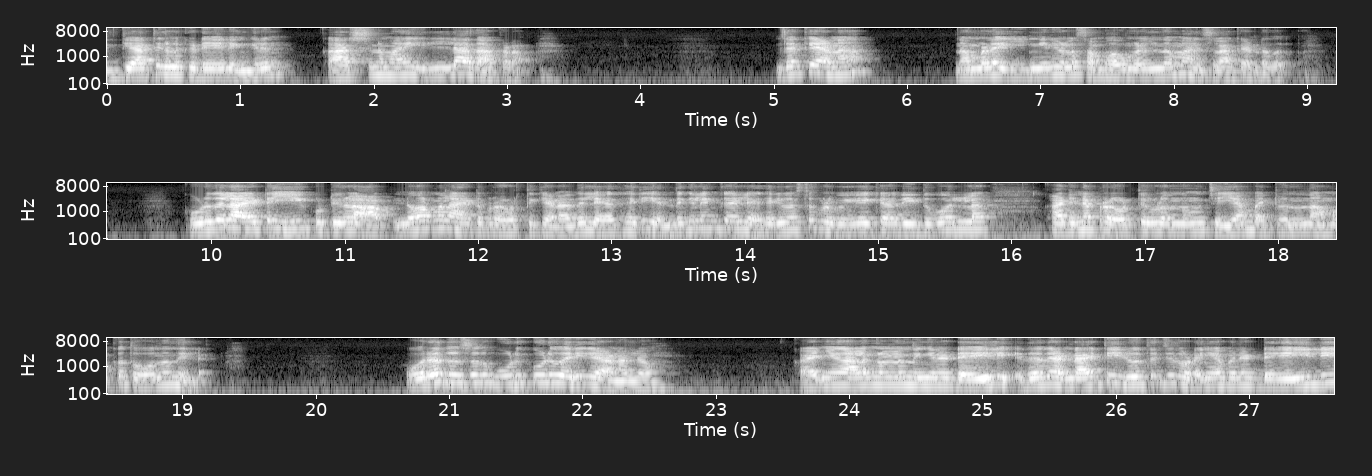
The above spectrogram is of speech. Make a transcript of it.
വിദ്യാർത്ഥികൾക്കിടയിലെങ്കിലും കർശനമായി ഇല്ലാതാക്കണം. ഇതൊക്കെയാണ് നമ്മൾ ഇങ്ങനെയുള്ള സംഭവങ്ങളിൽ നിന്നും മനസ്സിലാക്കേണ്ടത്. കൂടുതലായിട്ട് ഈ കുട്ടികൾ അബ്നോർമലായിട്ട് പ്രവർത്തിക്കുകയാണ്. അത് ലഹരി എന്തെങ്കിലുമൊക്കെ ലഹരി വസ്തുക്കൾ ഉപയോഗിക്കാതെ ഇതുപോലുള്ള കഠിന പ്രവൃത്തികളൊന്നും ചെയ്യാൻ പറ്റുമെന്ന് നമുക്ക് തോന്നുന്നില്ല. ഓരോ ദിവസവും കൂടിക്കൂടി വരികയാണല്ലോ. കഴിഞ്ഞ കാലങ്ങളിലൊന്നും ഇങ്ങനെ ഡെയിലി ഇത് രണ്ടായിരത്തി ഇരുപത്തഞ്ച് തുടങ്ങിയ പിന്നെ ഡെയിലി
